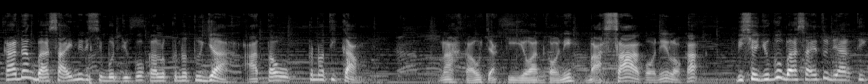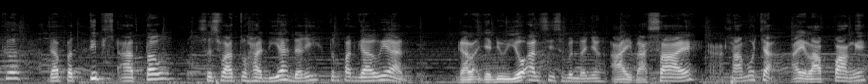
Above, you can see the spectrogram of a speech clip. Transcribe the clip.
Kadang bahasa ini disebut juga kalau kena tujah atau kena tikam. Nah kau cak kioan kau nih bahasa kau nih loh kak Bisa juga bahasa itu diartikan dapat tips atau sesuatu hadiah dari tempat gawean Galak jadi uyoan sih sebenarnya Ay bahasa eh nah, Sama cak ay lapang eh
